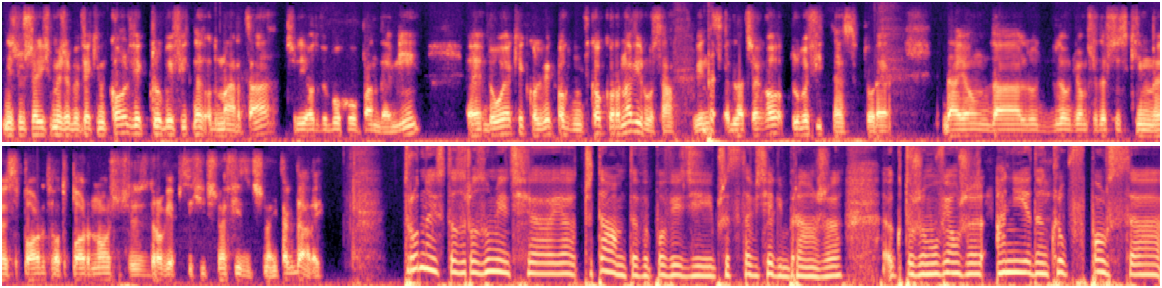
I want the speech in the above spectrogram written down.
nie słyszeliśmy, żeby w jakimkolwiek klubie fitness od marca, czyli od wybuchu pandemii, E, było jakiekolwiek ognisko koronawirusa. Więc dlaczego kluby fitness, które dają dla ludziom przede wszystkim sport, odporność, zdrowie psychiczne, fizyczne i tak dalej. Trudno jest to zrozumieć. Ja czytałam te wypowiedzi przedstawicieli branży, którzy mówią, że ani jeden klub w Polsce e,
